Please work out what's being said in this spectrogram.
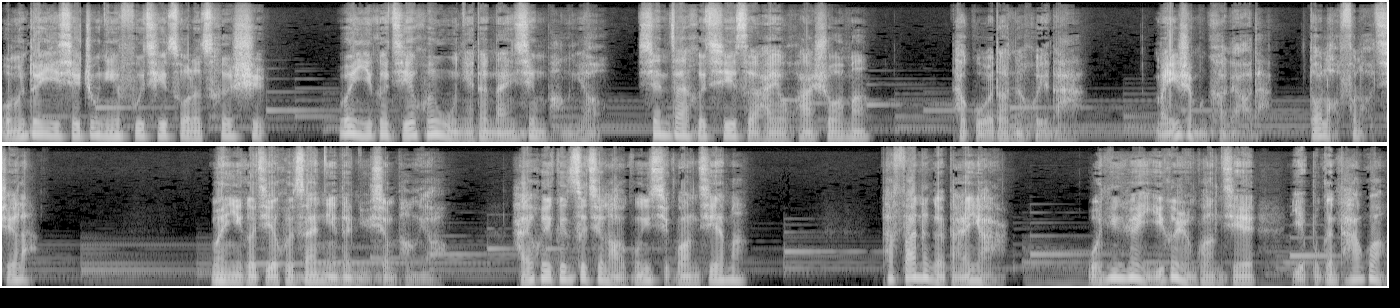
我们对一些中年夫妻做了测试，问一个结婚五年的男性朋友：“现在和妻子还有话说吗？”他果断的回答：“没什么可聊的，都老夫老妻了。”问一个结婚三年的女性朋友。还会跟自己老公一起逛街吗？他翻了个白眼儿，我宁愿一个人逛街，也不跟他逛，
